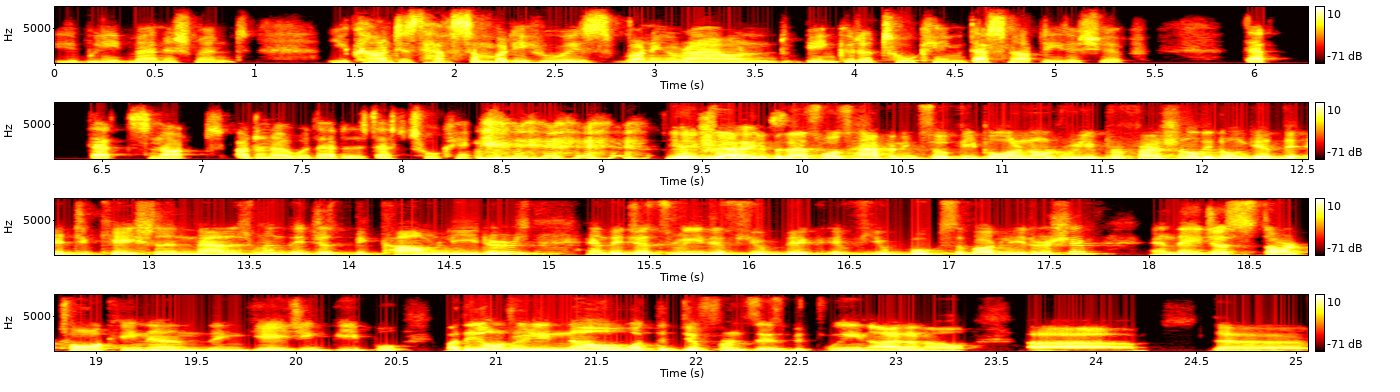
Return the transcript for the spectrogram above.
we need management. You can't just have somebody who is running around being good at talking. That's not leadership. That that's not. I don't know what that is. That's talking. yeah, exactly. But that's what's happening. So people are not really professional. They don't get the education in management. They just become leaders, and they just read a few big a few books about leadership, and they just start talking and engaging people. But they don't really know what the difference is between I don't know. Uh, the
